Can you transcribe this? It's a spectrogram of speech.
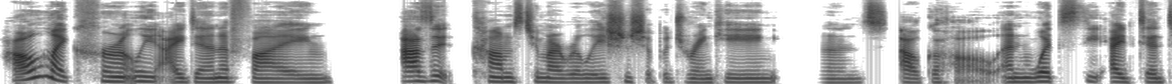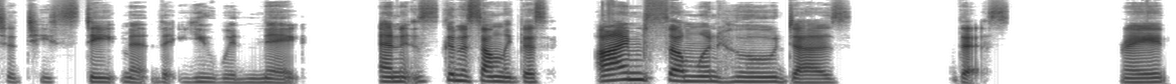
how am I currently identifying as it comes to my relationship with drinking and alcohol? And what's the identity statement that you would make? And it's going to sound like this I'm someone who does this, right?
